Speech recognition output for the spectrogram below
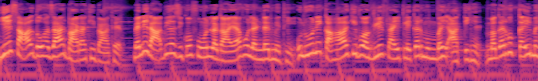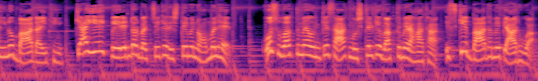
ये साल 2012 की बात है। मैंने राबिया जी को फ़ोन लगाया, वो लंदन में थी। उन्होंने कहा कि वो अगली फ़्लाइट लेकर मुंबई आती हैं, मगर वो कई महीनों बाद आई थी। क्या ये एक पेरेंट और बच्चे के रिश्ते में नॉर्मल है? उस वक्त मैं उनके साथ मुश्किल के वक्त में रहा था। इसके बाद हमें प्यार हुआ।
